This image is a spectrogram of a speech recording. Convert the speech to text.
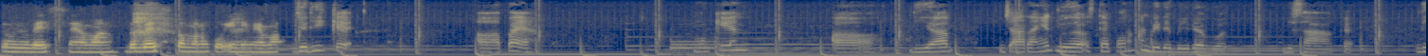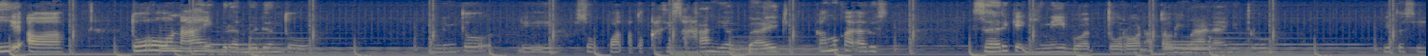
the best memang. The best temanku ini memang. jadi kayak eh, apa ya mungkin eh, dia caranya juga setiap orang kan beda-beda buat bisa kayak di eh, turun naik berat badan tuh tuh di support atau kasih saran yang baik kamu kayak harus sehari kayak gini buat turun atau gimana gitu gitu sih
